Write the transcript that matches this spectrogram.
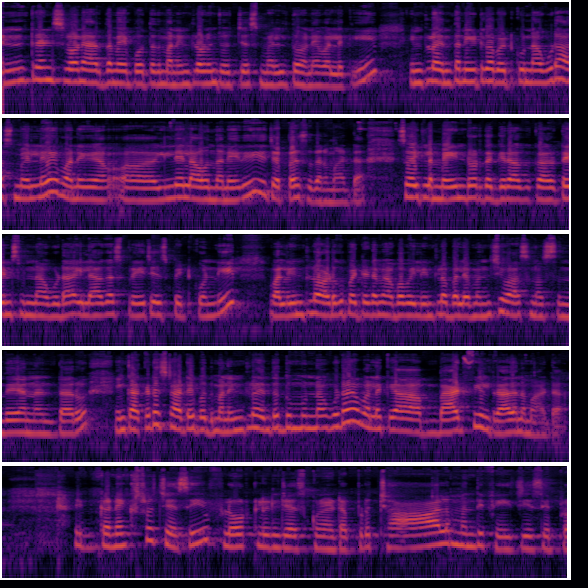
ఎంట్రెన్స్లోనే అర్థమైపోతుంది. మన ఇంట్లో నుంచి వచ్చే స్మెల్తోనే వాళ్ళకి. ఇంట్లో ఎంత నీట్గా పెట్టుకున్నా కూడా ఆ స్మెల్లే మన ఇల్లు ఎలా ఉందనేది చెప్పేస్తుంది అనమాట సో ఇట్లా మెయిన్ డోర్ దగ్గర కర్టెన్స్ ఉన్నా కూడా ఇలాగ స్ప్రే చేసి పెట్టుకోండి. వాళ్ళ ఇంట్లో అడుగు పెట్టడం అబ్బా వీళ్ళ ఇంట్లో భలే మంచి వాసన వస్తుంది అని అంటారు. ఇంకా అక్కడే స్టార్ట్ అయిపోతుంది మన ఇంట్లో ఎంత దుమ్మున్నా కూడా వాళ్ళకి ఆ బ్యాడ్ ఫీల్ రాదనమాట ఇంకా నెక్స్ట్ వచ్చేసి ఫ్లోర్ క్లీన్ చేసుకునేటప్పుడు చాలా మంది ఫేస్ చేసే ప్రాబ్లం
